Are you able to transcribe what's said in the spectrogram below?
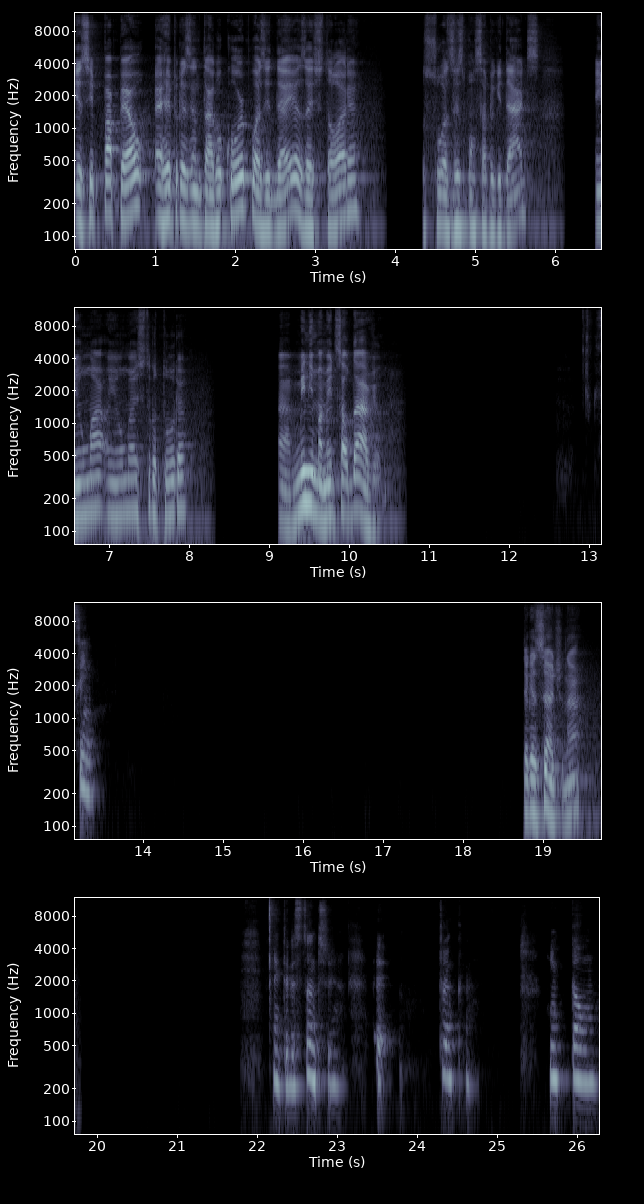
Esse papel é representar o corpo, as ideias, a história, suas responsabilidades em uma, em uma estrutura ah, minimamente saudável. Sim. Interessante, né? É interessante. É, tranca. Então,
